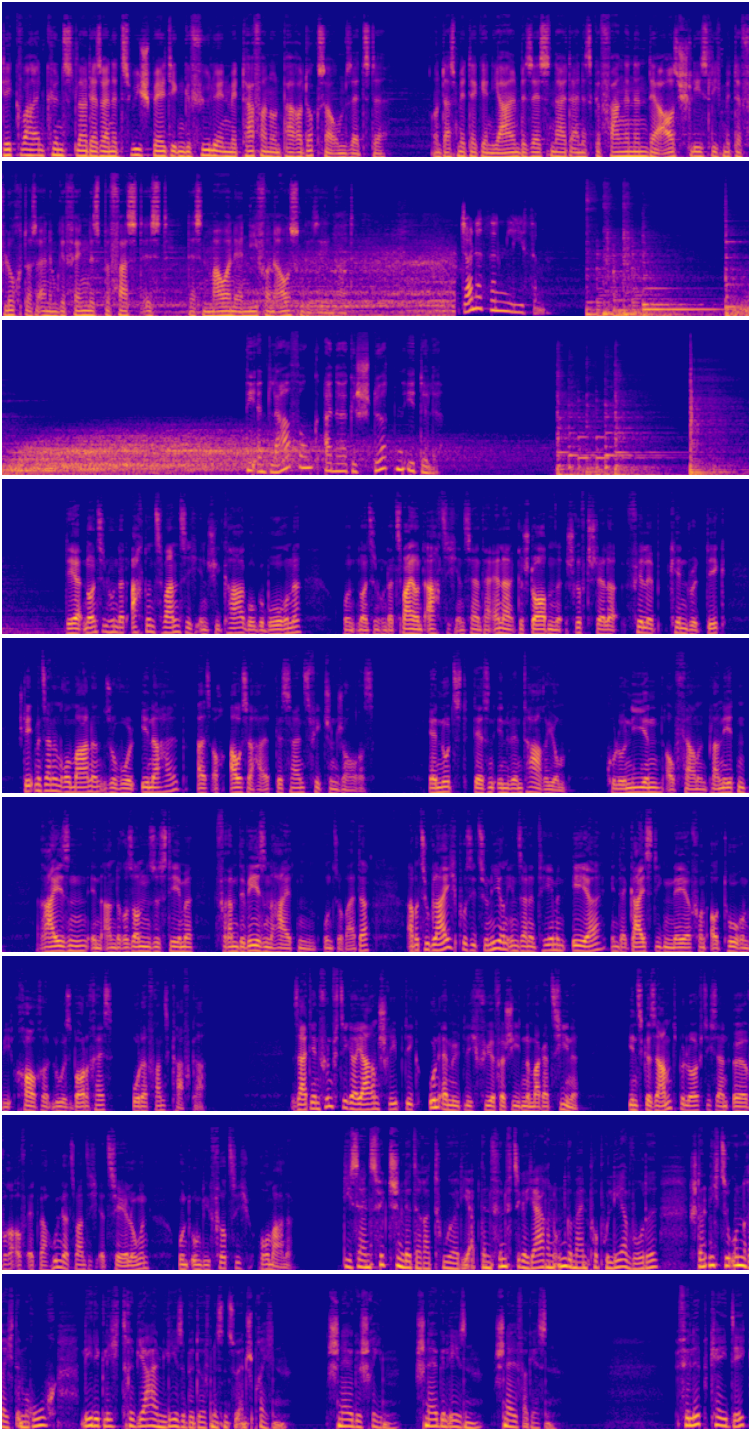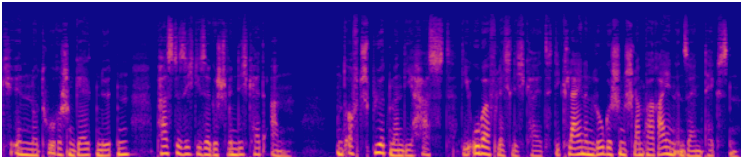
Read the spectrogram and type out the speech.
Dick war ein Künstler, der seine zwiespältigen Gefühle in Metaphern und Paradoxa umsetzte. Und das mit der genialen Besessenheit eines Gefangenen, der ausschließlich mit der Flucht aus einem Gefängnis befasst ist, dessen Mauern er nie von außen gesehen hat. Jonathan Lethem Die Entlarvung einer gestörten Idylle. Der 1928 in Chicago geborene und 1982 in Santa Ana gestorbene Schriftsteller Philip Kindred Dick steht mit seinen Romanen sowohl innerhalb als auch außerhalb des Science-Fiction-Genres. Er nutzt dessen Inventarium Kolonien auf fernen Planeten, Reisen in andere Sonnensysteme, fremde Wesenheiten usw., aber zugleich positionieren ihn seine Themen eher in der geistigen Nähe von Autoren wie Jorge Luis Borges oder Franz Kafka. Seit den 50er Jahren schrieb Dick unermüdlich für verschiedene Magazine. Insgesamt beläuft sich sein Œuvre auf etwa 120 Erzählungen und um die 40 Romane. Die Science-Fiction-Literatur, die ab den 50er Jahren ungemein populär wurde, stand nicht zu Unrecht im Ruch, lediglich trivialen Lesebedürfnissen zu entsprechen. Schnell geschrieben, schnell gelesen, schnell vergessen. Philip K. Dick in notorischen Geldnöten passte sich dieser Geschwindigkeit an. Und oft spürt man die Hast, die Oberflächlichkeit, die kleinen logischen Schlampereien in seinen Texten.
